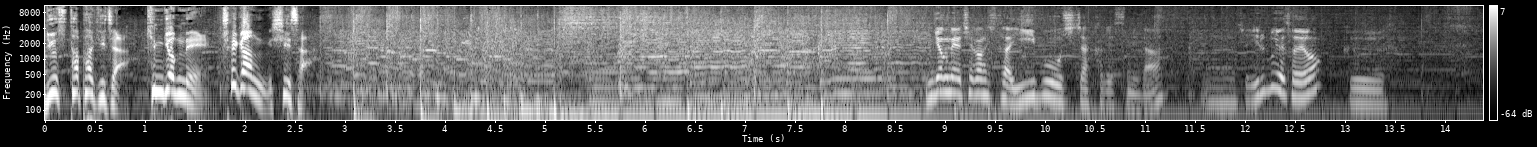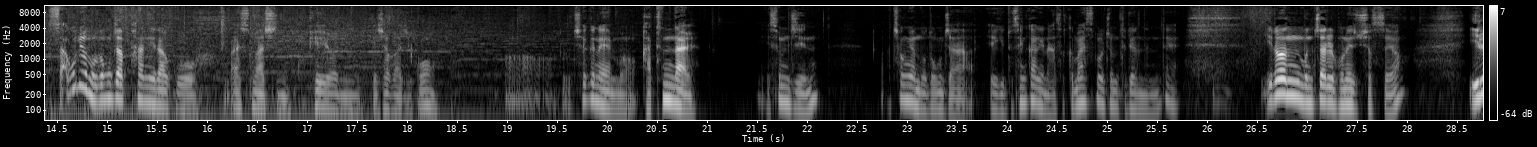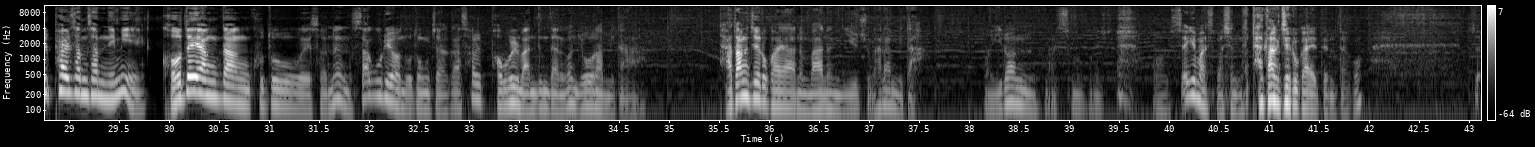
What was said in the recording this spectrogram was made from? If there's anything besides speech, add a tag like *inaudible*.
뉴스타파 기자 김경래 최강 시사. 김경래 최강 시사 2부 시작하겠습니다. 어, 1부에서요. 그 싸구려 노동자판이라고 말씀하신 국회의원이 계셔가지고 어, 최근에 뭐 같은 날 숨진 청년 노동자 얘기도 생각이 나서 그 말씀을 좀 드렸는데 이런 문자를 보내주셨어요. 1833님이 거대 양당 구도에서는 싸구려 노동자가 설 법을 만든다는 건 요원합니다. 다당제로 가야 하는 많은 이유 중 하나입니다. 뭐 이런 말씀을 보내주셨어요. 어, 세게 말씀하셨네. 다당제로 가야 된다고.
